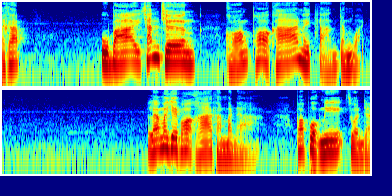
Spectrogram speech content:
นะครับ อุบายชั้นเชิงของพ่อค้าในต่างจังหวัด แล้วไม่ใช่พ่อค้าธรรมดา ราะพวกนี้ส่วนใหญ่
